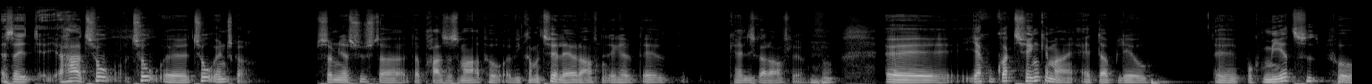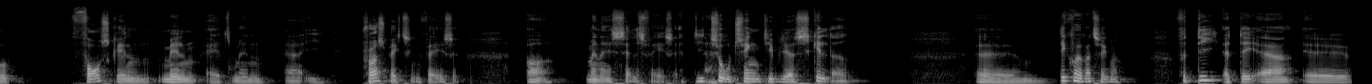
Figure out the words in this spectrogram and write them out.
Altså, jeg har to, to, øh, to ønsker, som jeg synes, der, der presser så meget på, og vi kommer til at lave et afsnit. Det kan, det kan jeg lige så godt afsløre. Mm-hmm. Øh, jeg kunne godt tænke mig, at der blev øh, brugt mere tid på forskellen mellem, at man er i prospecting-fase, og man er i salgsfase. At de ja. to ting, de bliver skilt ad. Øh, det kunne jeg godt tænke mig. Fordi at det er... Øh,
